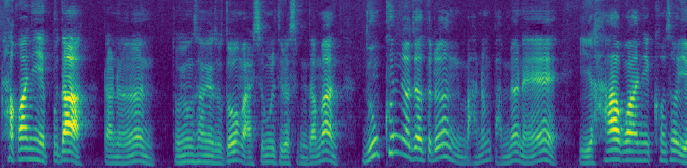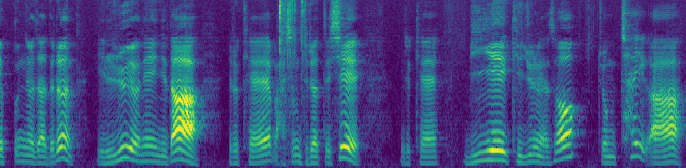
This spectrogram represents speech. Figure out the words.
하관이 예쁘다 라는 동영상에서도 말씀을 드렸습니다만 눈 큰 여자들은 많은 반면에 이 하관이 커서 예쁜 여자들은 인류 연예인이다 이렇게 말씀드렸듯이 이렇게 미의 기준에서 좀 차이가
